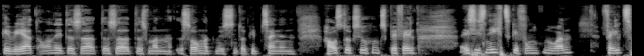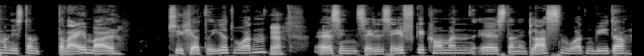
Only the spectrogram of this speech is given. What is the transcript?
gewährt, ohne dass er, dass er, dass man sagen hat müssen, da gibt es einen Hausdurchsuchungsbefehl. Es ist nichts gefunden worden. Felsmann ist dann dreimal psychiatriert worden. Ja. Er ist ins LSF gekommen, er ist dann entlassen worden wieder.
